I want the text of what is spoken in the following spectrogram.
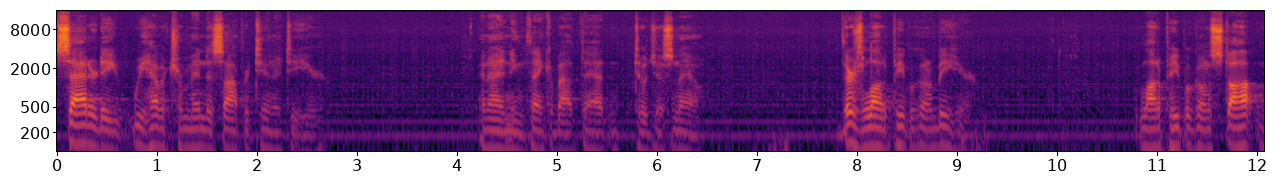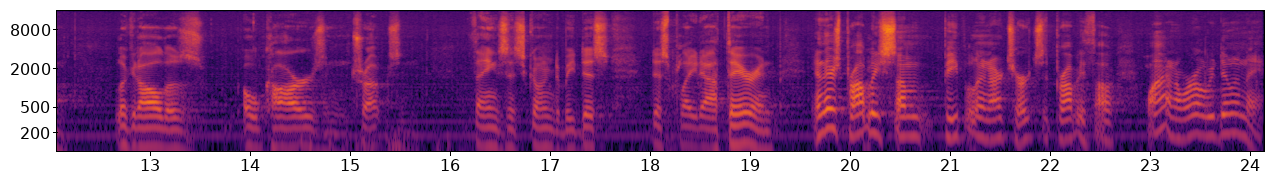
Saturday, we have a tremendous opportunity here. And I didn't even think about that until just now. There's a lot of people going to be here. A lot of people going to stop and look at all those old cars and trucks and things that's going to be dis, displayed out there. And, and there's probably some people in our church that probably thought, why in the world are we doing that?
